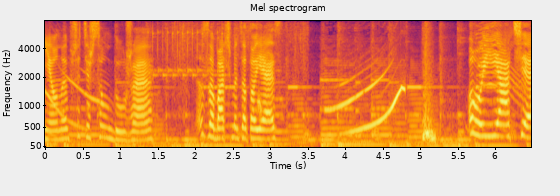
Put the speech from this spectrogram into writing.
Nie, one przecież są duże. Zobaczmy, co to jest. O jacie!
